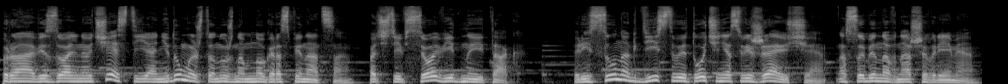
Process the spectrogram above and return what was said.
Про визуальную часть я не думаю, что нужно много распинаться. Почти все видно и так. Рисунок действует очень освежающе, особенно в наше время.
